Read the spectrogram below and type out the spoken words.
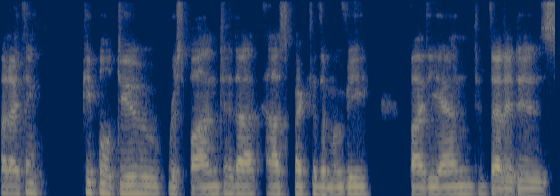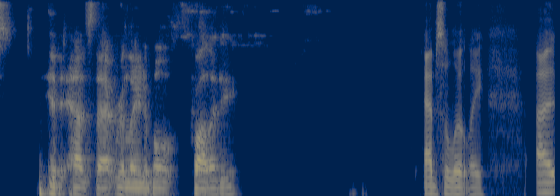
but i think people do respond to that aspect of the movie by the end that it is it has that relatable quality. Absolutely. Uh,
